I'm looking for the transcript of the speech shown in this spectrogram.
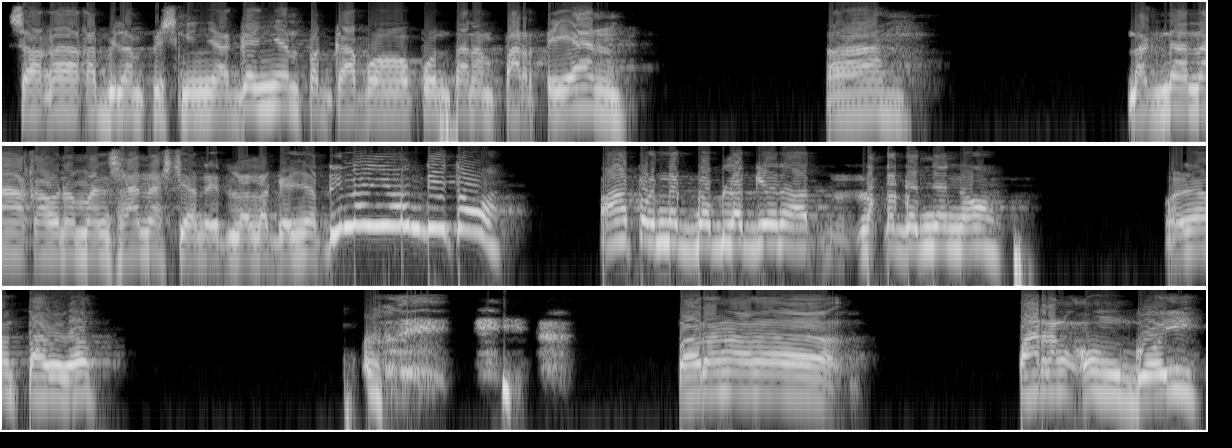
sa ka- kabilang pisngi niya. Ganyan pagka pumunta ng party yan. Ah, nagnanakaw ng mansanas yan, ilalagay niya. Tingnan niyo dito. Ah, pag nagbablog yan at nakaganyan, no? Ano yung tawag daw? parang ah, parang unggoy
